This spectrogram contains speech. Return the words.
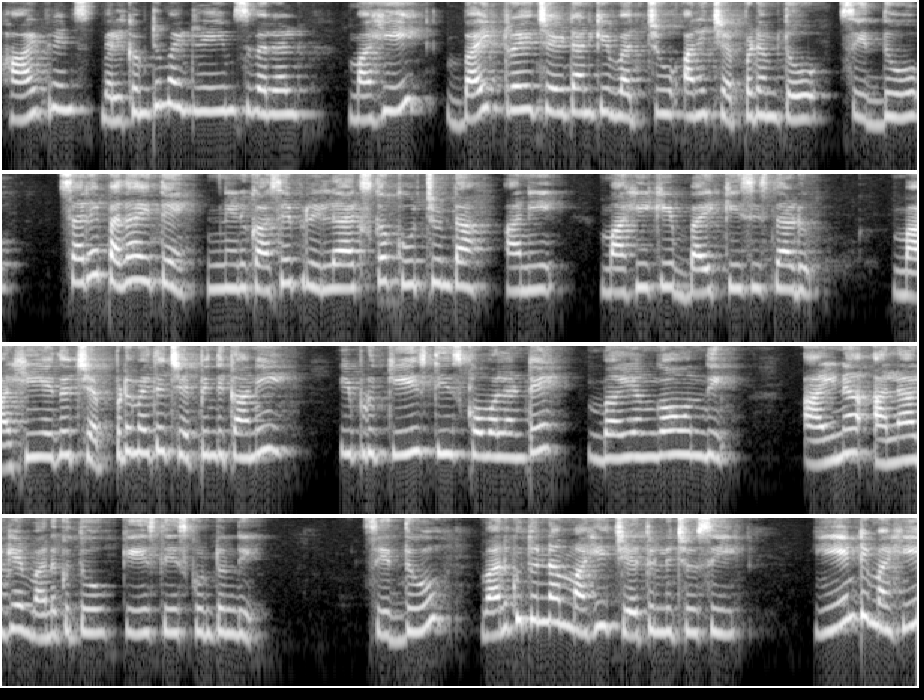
Hi friends welcome to my dreams world. Mahi bike drive చేయడానికి వచ్చు అని చెప్పడంతో సిద్ధు సరే పద అయితే నేను కాసేపు రిలాక్స్గా కూర్చుంటా అని మహికి బైక్ కీస్ ఇస్తాడు మహి ఏదో చెప్పడం అయితే చెప్పింది కానీ ఇప్పుడు కీస్ తీసుకోవాలంటే భయంగా ఉంది. అయినా అలాగే వణుకుతూ కీస్ తీసుకుంటుంది. సిద్ధు వణుకుతున్న మహి చేతుల్ని చూసి ఏంటి మహి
